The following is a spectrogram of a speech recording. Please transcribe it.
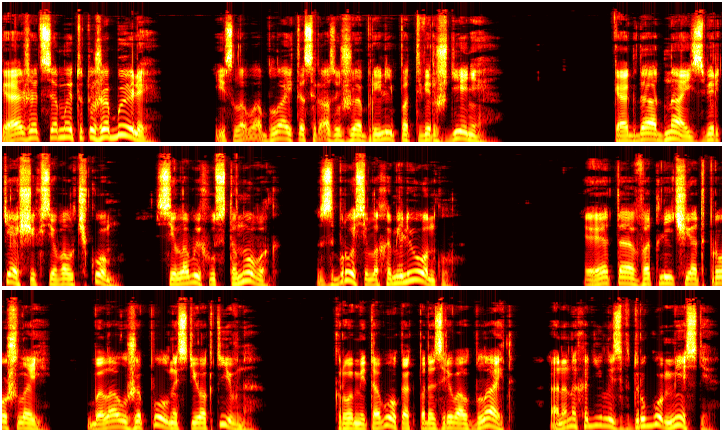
«Кажется, мы тут уже были», и слова Блайта сразу же обрели подтверждение. Когда одна из вертящихся волчком силовых установок сбросила хамелеонку. Это, в отличие от прошлой, была уже полностью активна. Кроме того, как подозревал Блайт, она находилась в другом месте.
